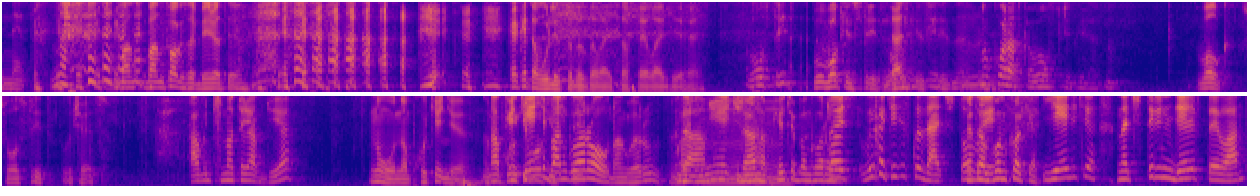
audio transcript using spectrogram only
нет. Бан- Бангкок заберет ее. Как эта улица называется в Таиланде? Уолл-стрит? Уолкин-стрит. Да? Уолкин-стрит, да. Ну, коротко, Уолл-стрит говорят. ну. Волк с Уолл-стрит, получается. А г- смотря где? Ну, на Пхукете. На Пхукете Уолкин-стрит. Банглар-роуд. Банглар-роуд, да. Да, Конечно. да, на Пхукете Банглар. То есть вы хотите сказать, что Это вы в Бангкоке. едете на 4 недели в Таиланд,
